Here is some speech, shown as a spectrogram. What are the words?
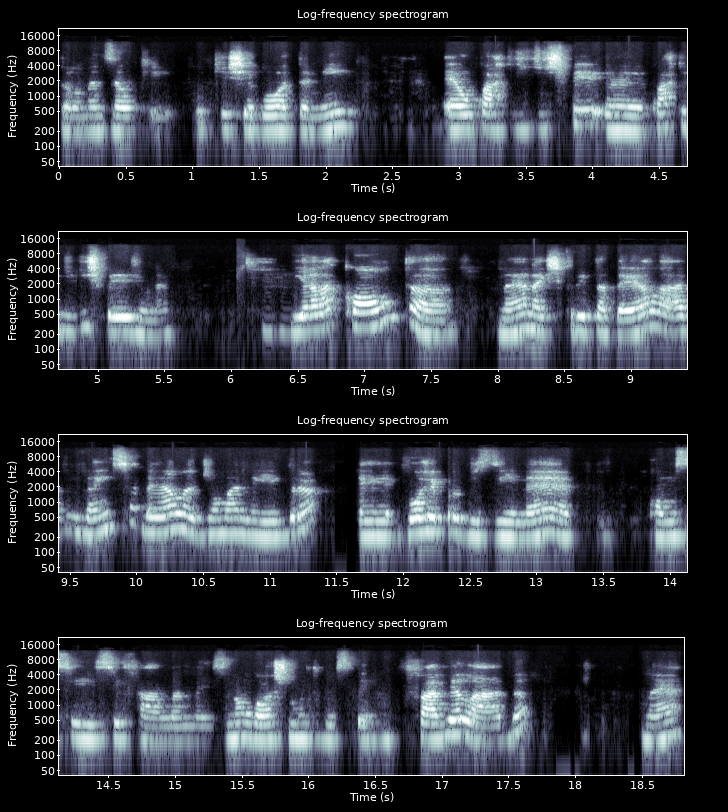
Pelo menos é o que, o que chegou até mim, é o Quarto de, Despe é, Quarto de Despejo, né? Uhum. E ela conta, né, na escrita dela, a vivência dela de uma negra. É, vou reproduzir, né, como se, se fala, mas não gosto muito desse termo, favelada, né,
